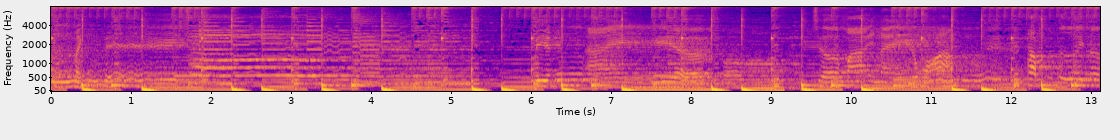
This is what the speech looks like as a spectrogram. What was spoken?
tình mình về biết ai kia còn chờ mai này hoa tươi, thắm tươi nở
